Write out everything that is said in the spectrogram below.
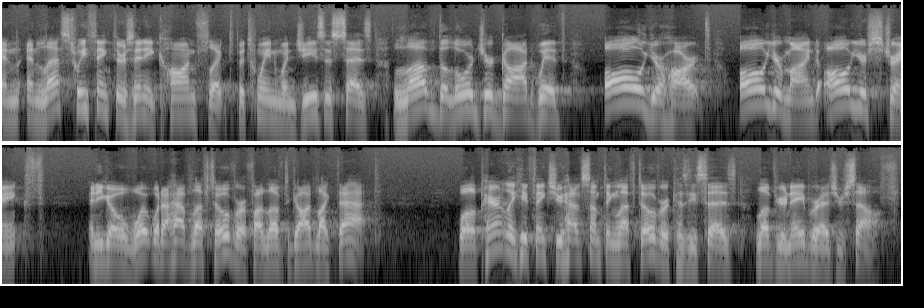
And unless we think there's any conflict between when Jesus says, Love the Lord your God with all your heart, all your mind, all your strength, and you go, What would I have left over if I loved God like that? Well, apparently he thinks you have something left over because he says, Love your neighbor as yourself.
